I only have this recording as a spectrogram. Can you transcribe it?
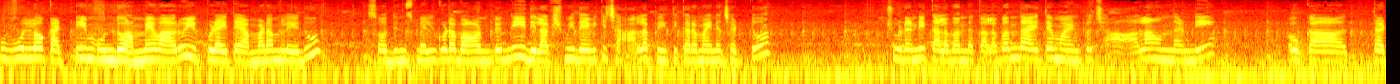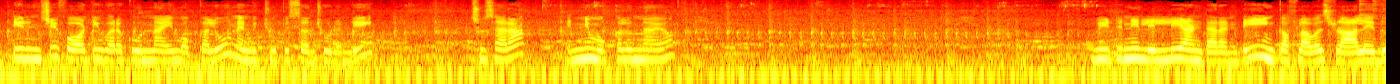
పువ్వుల్లో కట్టి ముందు అమ్మేవారు ఇప్పుడైతే అమ్మడం లేదు. సో దీని స్మెల్ కూడా బాగుంటుంది. ఇది లక్ష్మీదేవికి చాలా ప్రీతికరమైన చెట్టు. చూడండి కలబంద. కలబంద అయితే మా ఇంట్లో చాలా ఉందండి. ఒక థర్టీ నుంచి ఫార్టీ వరకు ఉన్నాయి మొక్కలు. నేను మీకు చూపిస్తాను చూడండి. చూసారా? ఎన్ని మొక్కలు ఉన్నాయో వీటిని లిల్లీ అంటారండి. ఇంకా ఫ్లవర్స్ రాలేదు.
